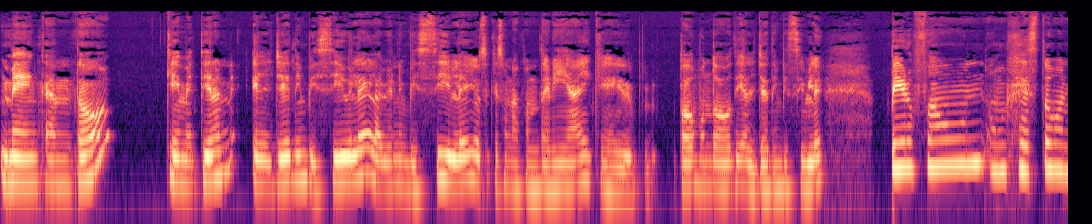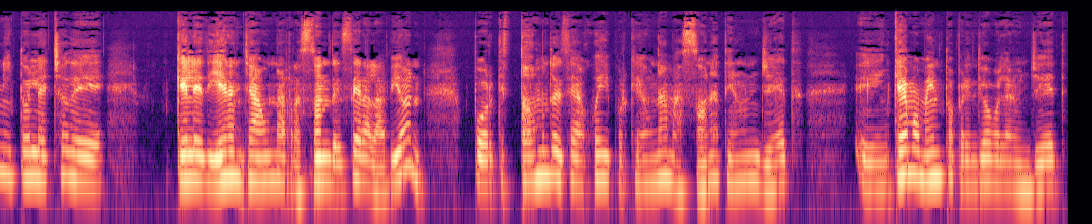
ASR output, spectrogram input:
Me encantó que metieran el jet invisible, el avión invisible. Yo sé que es una tontería y que todo el mundo odia el jet invisible. Pero fue un, un gesto bonito el hecho de que le dieran ya una razón de ser al avión. Porque todo el mundo decía, güey, ¿por qué una amazona tiene un jet? ¿En qué momento aprendió a volar un jet?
